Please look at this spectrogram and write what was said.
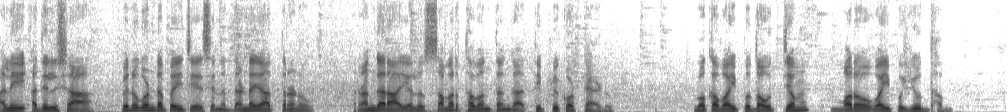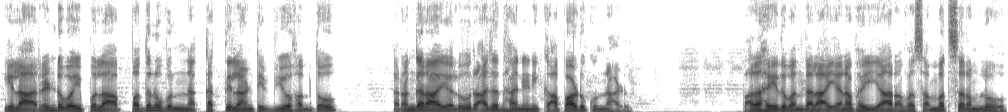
అలీ అదిల్షా పెనుగొండపై చేసిన దండయాత్రను రంగరాయలు సమర్థవంతంగా తిప్పికొట్టాడు. ఒకవైపు దౌత్యం మరోవైపు యుద్ధం. ఇలా రెండు వైపులా పదును ఉన్న కత్తిలాంటి వ్యూహంతో రంగరాయలు రాజధానిని కాపాడుకున్నాడు. పదహైదు వందల ఎనభై ఆరవ సంవత్సరంలో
